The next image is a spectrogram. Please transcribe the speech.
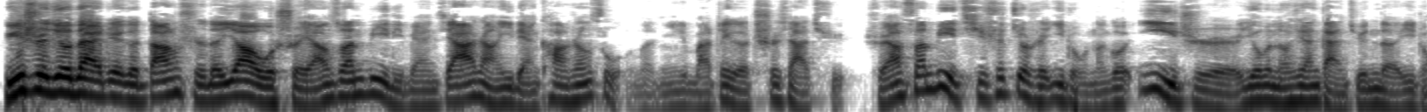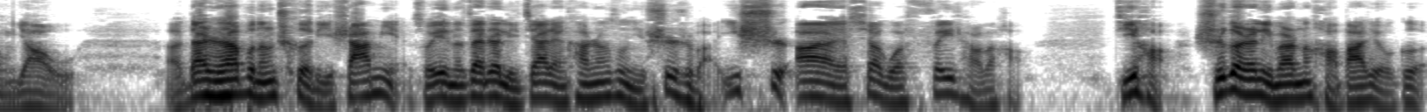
于是就在这个当时的药物水杨酸铋里面加上一点抗生素，那你把这个吃下去。水杨酸铋其实就是一种能够抑制幽门螺旋杆菌的一种药物，啊，但是它不能彻底杀灭。所以呢，在这里加点抗生素，你试试吧。一试，哎呀，效果非常的好，极好，十个人里边能好八九个。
